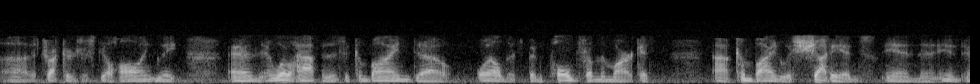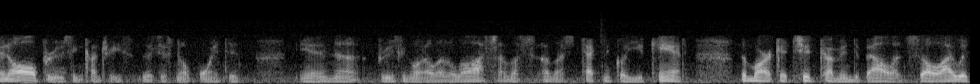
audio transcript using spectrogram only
Uh, the truckers are still hauling. The and and what will happen is the combined uh, oil that's been pulled from the market, uh, combined with shut-ins in, in in all producing countries. There's just no point in in uh, producing oil at a loss unless unless technically you can't. The market should come into balance. So I would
